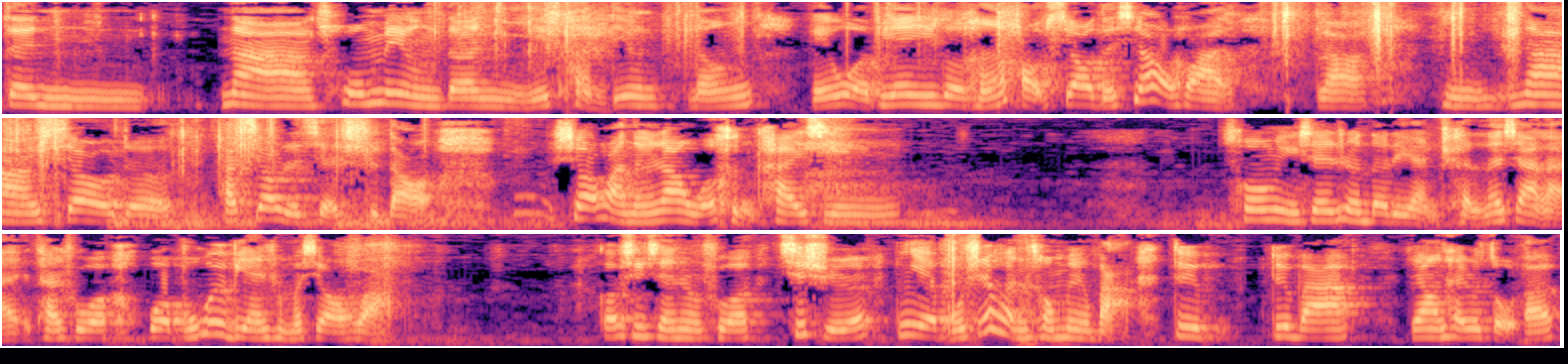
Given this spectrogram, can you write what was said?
在你那聪明的你肯定能给我编一个很好笑的笑话了。”嗯，那笑着，他笑着解释道：“笑话能让我很开心。”聪明先生的脸沉了下来，他说：“我不会编什么笑话。”高兴先生说：“其实你也不是很聪明吧，对对吧？”然后他就走了。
